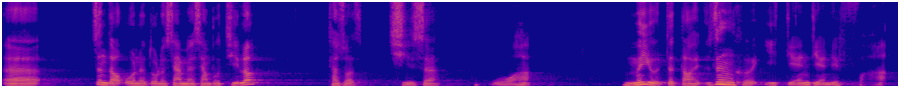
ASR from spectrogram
呃。证到阿耨多罗三藐三菩提了，他说：“其实我没有得到任何一点点的法，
